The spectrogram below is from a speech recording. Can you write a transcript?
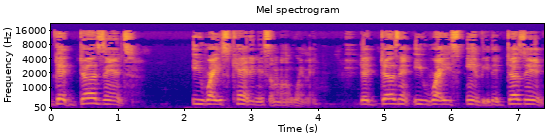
that doesn't erase cattiness among women. That doesn't erase envy. That doesn't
